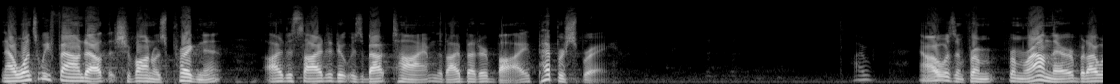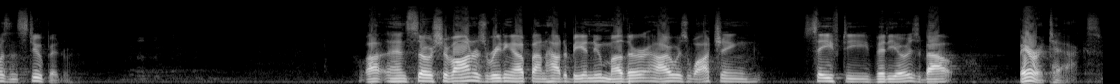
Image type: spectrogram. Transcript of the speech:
Now, once we found out that Siobhan was pregnant, I decided it was about time that I better buy pepper spray. Now, I wasn't from, from around there, but I wasn't stupid. Uh, and so Siobhan was reading up on how to be a new mother. I was watching safety videos about bear attacks,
